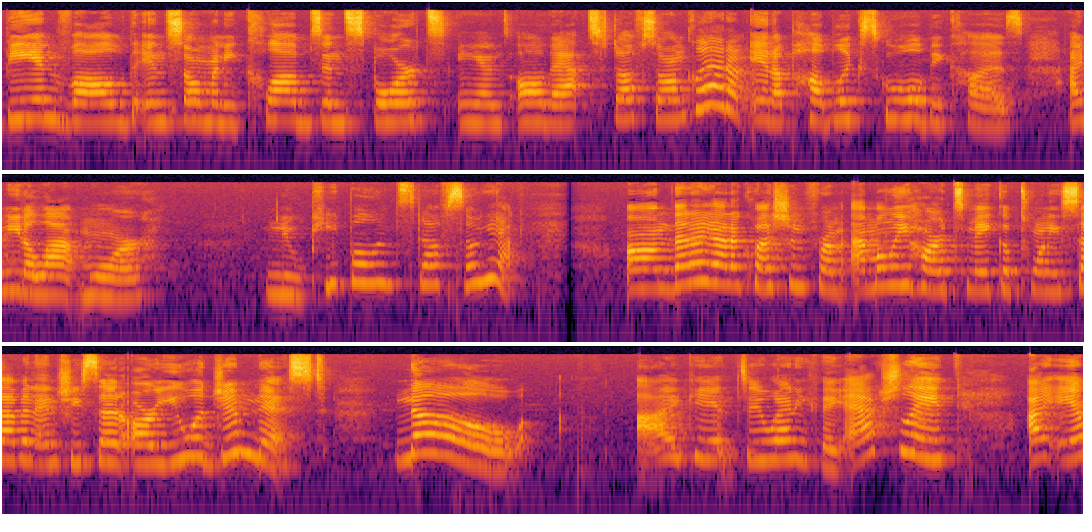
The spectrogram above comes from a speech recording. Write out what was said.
be involved in so many clubs and sports and all that stuff. So I'm glad I'm in a public school because I meet a lot more new people and stuff. So yeah. Um, then I got a question from Emily Hart's Makeup 27 and she said, are you a gymnast? No, I can't do anything. Actually, I am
